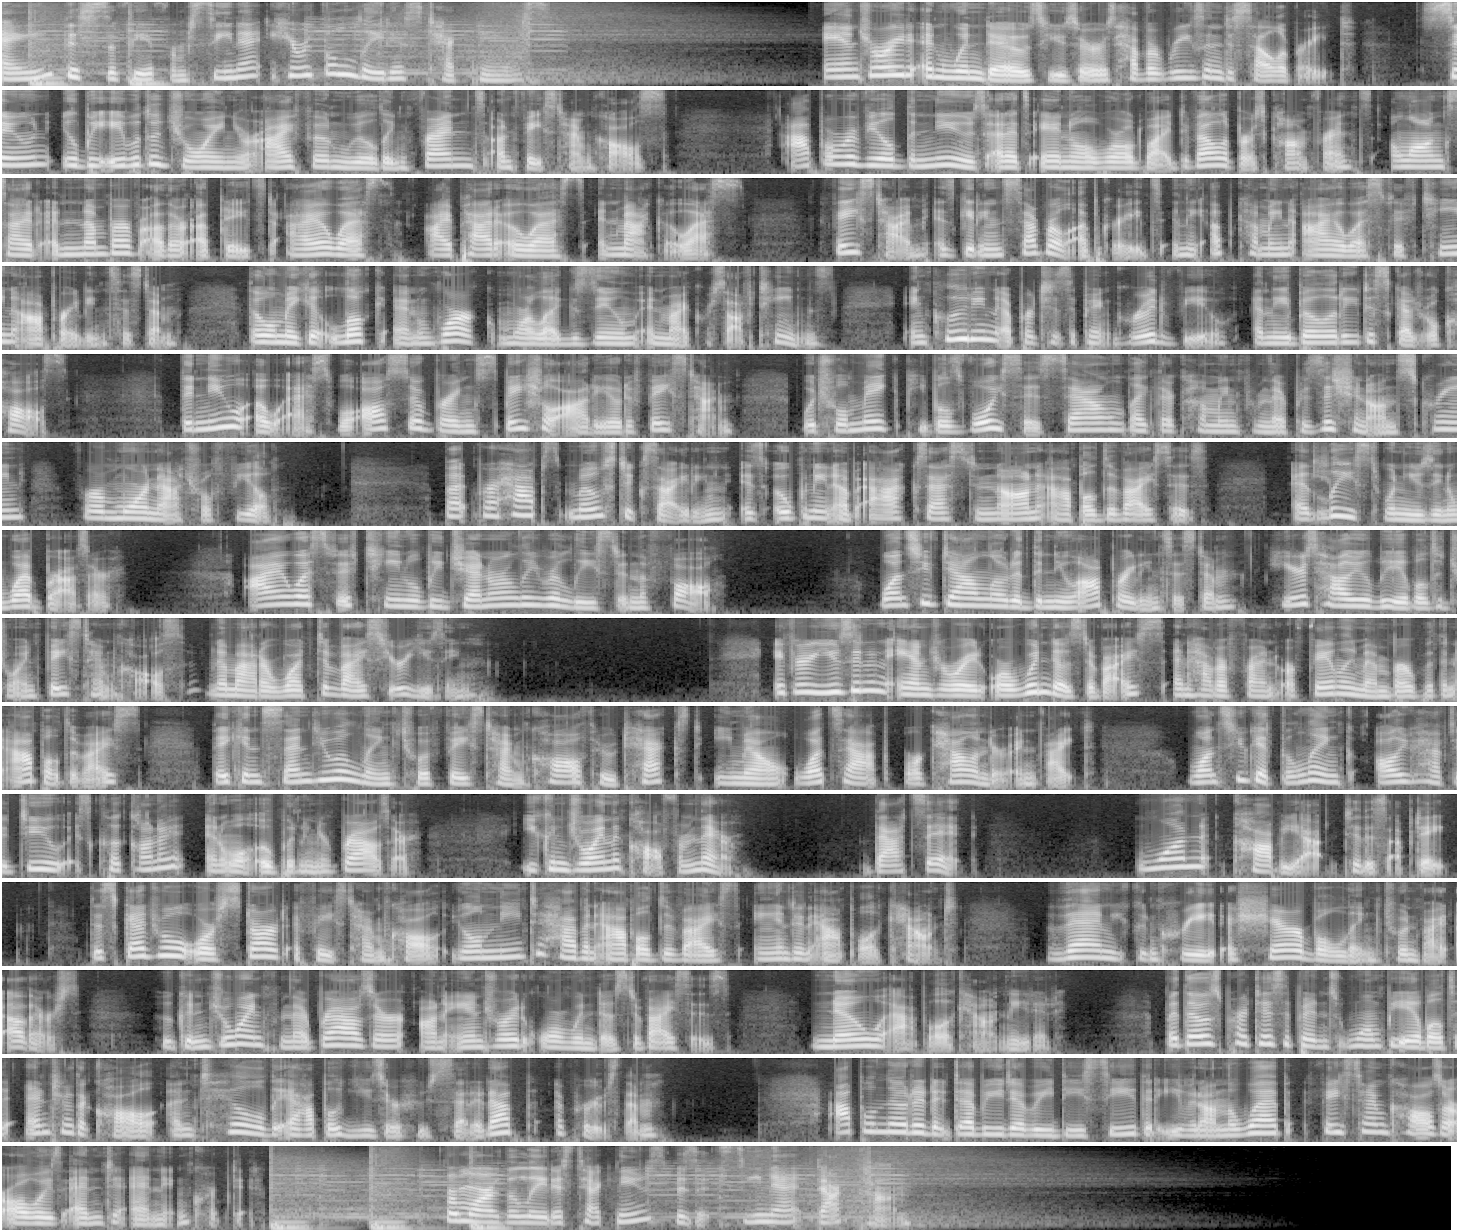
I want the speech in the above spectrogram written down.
Hey, this is Sophia from CNET here with the latest tech news. Android and Windows users have a reason to celebrate. Soon, you'll be able to join your iPhone wielding friends on FaceTime calls. Apple revealed the news at its annual Worldwide Developers Conference alongside a number of other updates to iOS, iPad OS, and Mac OS. FaceTime is getting several upgrades in the upcoming iOS 15 operating system that will make it look and work more like Zoom and Microsoft Teams, including a participant grid view and the ability to schedule calls. The new OS will also bring spatial audio to FaceTime, which will make people's voices sound like they're coming from their position on screen for a more natural feel. But perhaps most exciting is opening up access to non Apple devices, at least when using a web browser. iOS 15 will be generally released in the fall. Once you've downloaded the new operating system, here's how you'll be able to join FaceTime calls, no matter what device you're using. If you're using an Android or Windows device and have a friend or family member with an Apple device, they can send you a link to a FaceTime call through text, email, WhatsApp, or calendar invite. Once you get the link, all you have to do is click on it and it will open in your browser. You can join the call from there. That's it. One caveat to this update. To schedule or start a FaceTime call, you'll need to have an Apple device and an Apple account. Then you can create a shareable link to invite others, who can join from their browser on Android or Windows devices no Apple account needed. But those participants won't be able to enter the call until the Apple user who set it up approves them. Apple noted at WWDC that even on the web, FaceTime calls are always end to end encrypted. For more of the latest tech news, visit cnet.com.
